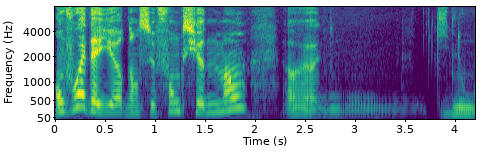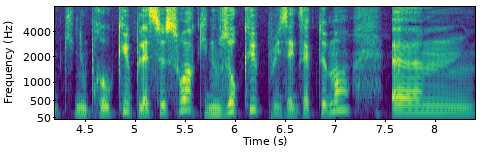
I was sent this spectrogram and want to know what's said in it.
On voit d'ailleurs dans ce fonctionnement euh, qui, nous, qui nous préoccupe là ce soir, qui nous occupe plus exactement, euh,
